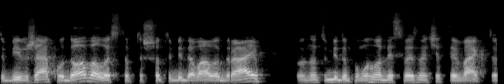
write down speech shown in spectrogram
тобі вже подобалось, тобто, що тобі давало драйв, воно тобі допомогло десь визначити вектор.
